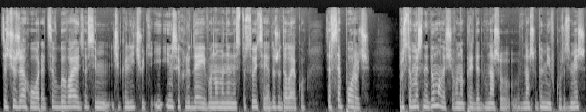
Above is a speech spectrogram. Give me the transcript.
це чуже горе, це вбивають зовсім чи калічуть і інших людей. Воно мене не стосується, я дуже далеко. Це все поруч. Просто ми ж не думали, що воно прийде в нашу в нашу домівку, розумієш?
